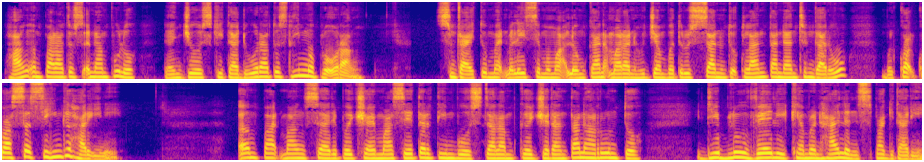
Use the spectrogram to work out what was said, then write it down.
Pahang 460 dan Johor sekitar 250 orang. Sementara itu, Met Malaysia memaklumkan amaran hujan berterusan untuk Kelantan dan Terengganu berkuat kuasa sehingga hari ini. Empat mangsa dipercayai masih tertimbus dalam kejadian tanah runtuh di Blue Valley Cameron Highlands pagi tadi.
